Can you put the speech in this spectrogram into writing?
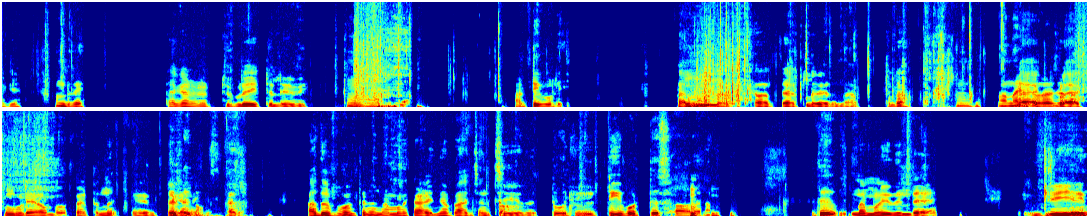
ഓക്കെ എന്തേ അടിപൊളി ആയിട്ടല്ലേ? അടിപൊളി. നല്ല കളർ ചാറ്റിൽ വരുന്നതാണ് കേട്ടോ ബ്ലാക്ക് കൂടി ആവുമ്പോ പെട്ടെന്ന് അതെ. അതുപോലെ തന്നെ നമ്മൾ കഴിഞ്ഞ പ്രാവശ്യം ചെയ്ത് ഒരു ഇടിപൊട്ട് സാധനം. ഇത് നമ്മൾ ഇതിന്റെ ഗ്രീൻ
